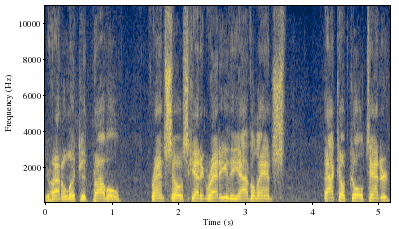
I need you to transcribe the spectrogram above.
You had a look at Pavel Francouz getting ready, the Avalanche backup goaltender.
